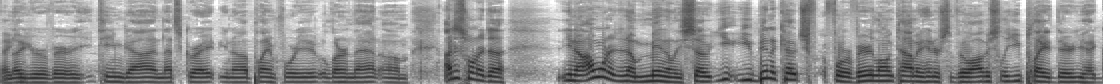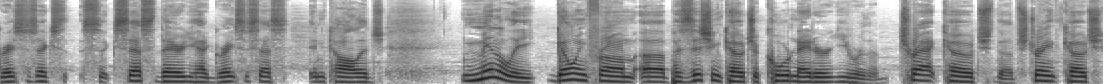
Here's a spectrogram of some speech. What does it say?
I know you. you're a very team guy, and that's great. You know, I'm playing for you. Learn that. Um, I just wanted to, you know, I wanted to know mentally. So you you've been a coach for a very long time in Hendersonville. Obviously, you played there. You had great success success there. You had great success in college. Mentally, going from a position coach, a coordinator, you were the track coach, the strength coach,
